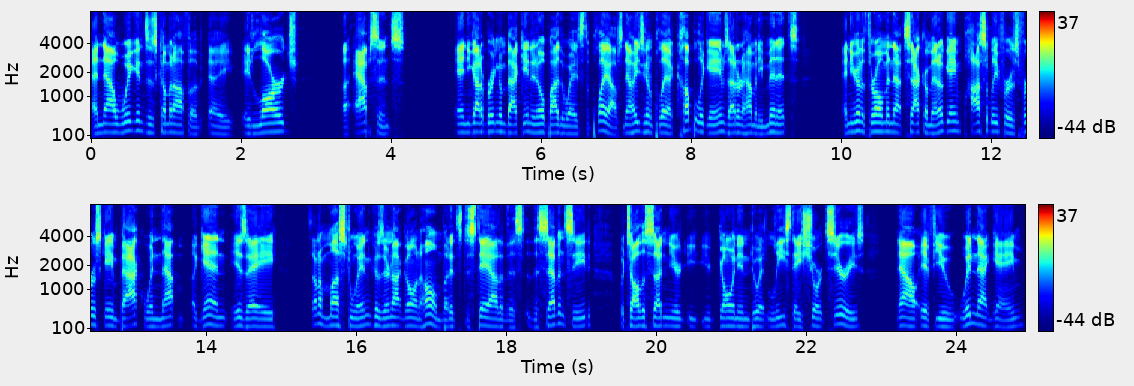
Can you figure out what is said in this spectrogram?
And now Wiggins is coming off of a, a large uh, absence, and you got to bring him back in. And oh, by the way, it's the playoffs. Now he's going to play a couple of games. I don't know how many minutes and you're going to throw him in that Sacramento game, possibly for his first game back, when that again is a it's not a must win because they're not going home, but it's to stay out of this the seven seed, which all of a sudden you're you're going into at least a short series. Now, if you win that game,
